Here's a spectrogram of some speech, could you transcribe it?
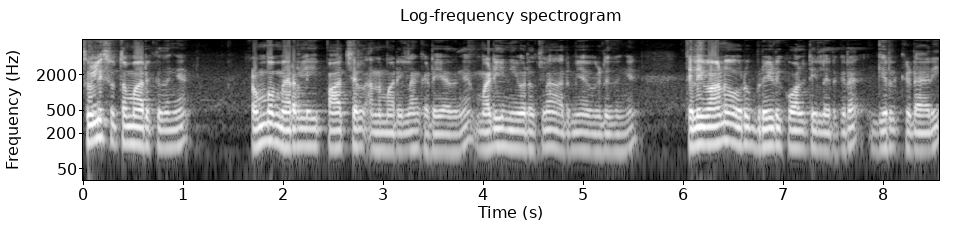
சுழி சுத்தமாக இருக்குதுங்க. ரொம்ப மிரளி பாய்ச்சல் அந்த மாதிரிலாம் கிடையாதுங்க. மடி நீவரத்துலாம் அருமையாக விடுதுங்க. தெளிவான ஒரு பிரீடு குவாலிட்டியில் இருக்கிற கிர் கிடாரி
